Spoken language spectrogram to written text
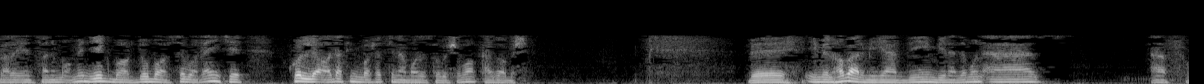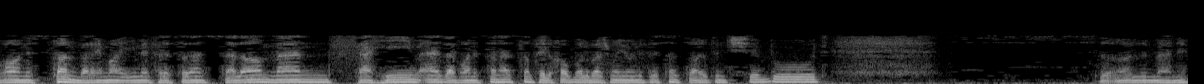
برای انسان مؤمن یک بار دو بار سه بار نه که کل عادت این باشد که نماز صبح شما قضا بشه. به ایمیل ها برمیگردیم. بینندمون از افغانستان برای ما ایمیل فرستادن. سلام من فهیم از افغانستان هستم. خیلی خوب بالا برای شما ایمیل فرستادن. سوالتون چه بود؟ سوال منه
